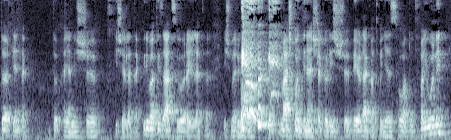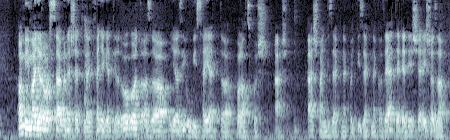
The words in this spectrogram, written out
történtek több helyen is kísérletek privatizációra, illetve ismerünk a más kontinensekről is példákat, hogy ez hova tud fajulni. Ami Magyarországon esetleg fenyegeti a dolgot, az a, ugye az ivóvíz helyett a palackos ás, ásványvizeknek vagy vizeknek az elterjedése, és az a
